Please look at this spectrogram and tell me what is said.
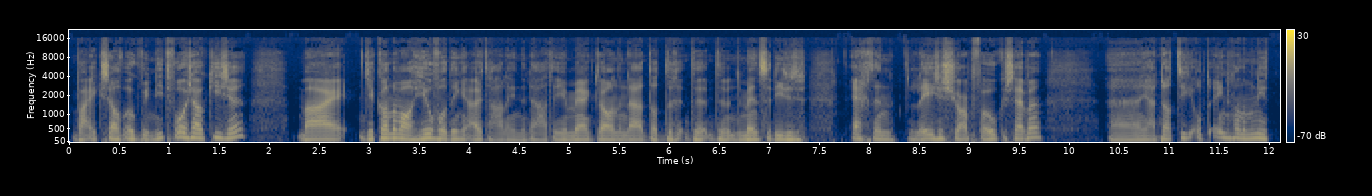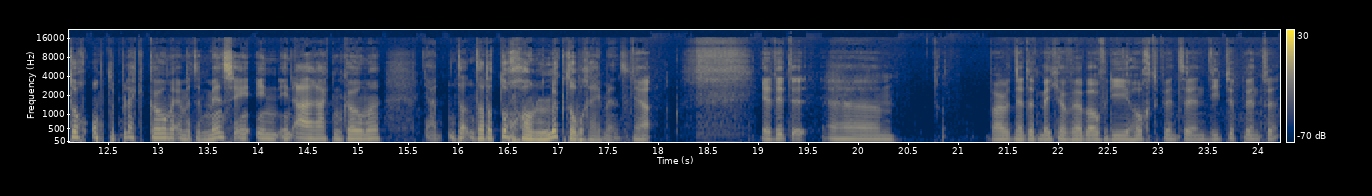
waar ik zelf ook weer niet voor zou kiezen. Maar je kan er wel heel veel dingen uithalen inderdaad. En je merkt wel inderdaad dat de, de, de, de mensen die dus echt een laser sharp focus hebben, eh, ja, dat die op de een of andere manier toch op de plek komen en met de mensen in, in, in aanraking komen. Ja, dat, dat het toch gewoon lukt op een gegeven moment. Ja, ja dit, eh, ehm, waar we het net een beetje over hebben, over die hoogtepunten en dieptepunten.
